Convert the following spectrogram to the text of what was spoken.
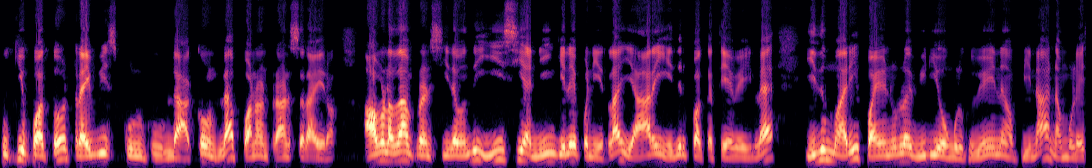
புக்கி பார்த்தோ டிரைவி ஸ்கூலுக்கு உள்ள அக்கௌண்ட்ல பணம் டிரான்ஸ்ஃபர் ஆயிரும். அவ்வளவுதான் ஃப்ரெண்ட்ஸ் இதை வந்து ஈஸியா நீங்களே பண்ணிடலாம் யாரையும் எதிர்பார்க்க தேவையில்லை. இது மாதிரி பயனுள்ள வீடியோ உங்களுக்கு வேணும் அப்படின்னா நம்மளுடைய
